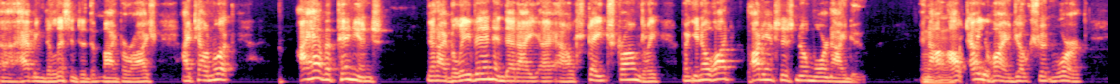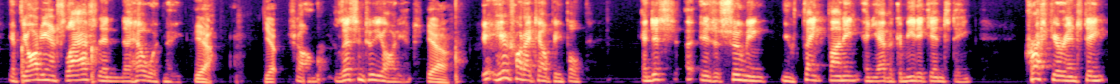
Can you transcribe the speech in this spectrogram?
uh, having to listen to the, my barrage, I tell them, look, I have opinions that I believe in and that I, I I'll state strongly, but you know what? Audiences know more than I do, and Mhm. I'll, I'll tell you why a joke shouldn't work. If the audience laughs, then the hell with me. Yeah. Yep. So listen to the audience. Yeah. Here's what I tell people, and this uh, is assuming you think funny and you have a comedic instinct. Trust your instinct.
